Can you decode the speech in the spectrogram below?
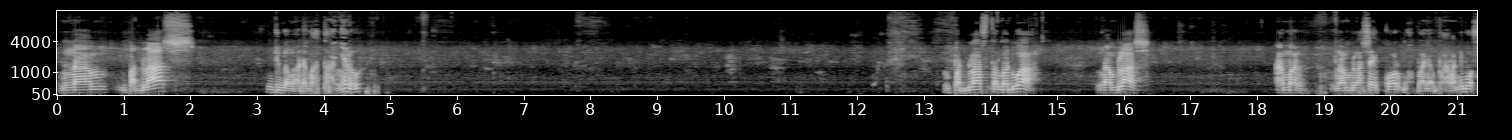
6 14 ini juga nggak ada matanya loh. Empat belas tambah dua, enam belas. Aman, enam belas ekor. Wah banyak banget nih bos.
